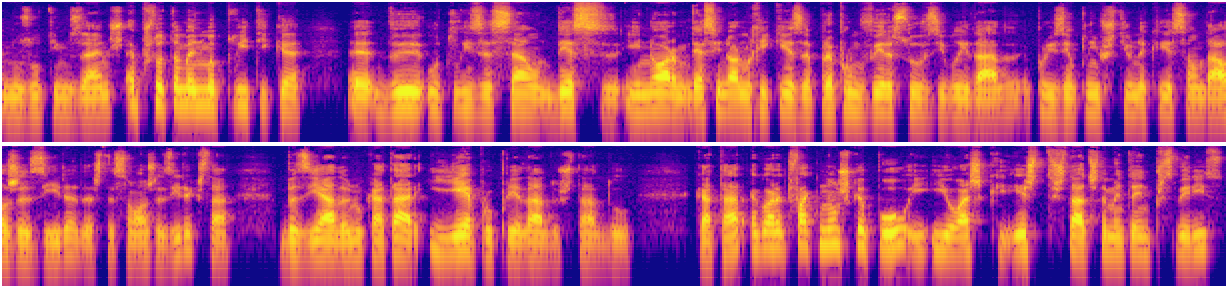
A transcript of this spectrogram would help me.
nos últimos anos. Apostou também numa política eh, de utilização desse enorme, dessa enorme riqueza para promover a sua visibilidade. Por exemplo, investiu na criação da Al Jazeera, da estação Al Jazeera, que está baseada no Qatar e é propriedade do Estado do Qatar. Agora, de facto, não escapou, e eu acho que estes Estados também têm de perceber isso.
